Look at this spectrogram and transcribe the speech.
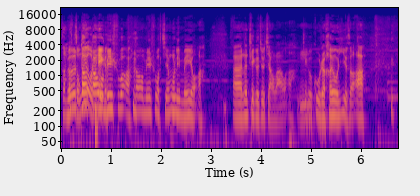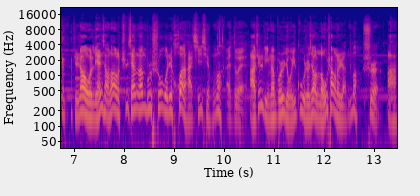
怎么 呃总当当我有这个？没说啊，当我没说，节目里没有啊。啊，那这个就讲完了啊。这个嗯故事很有意思啊，这让我联想到了之前咱不是说过这《幻海奇情》吗？哎，对，啊，这里面不是有一故事叫《楼上的人》吗？是，啊，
